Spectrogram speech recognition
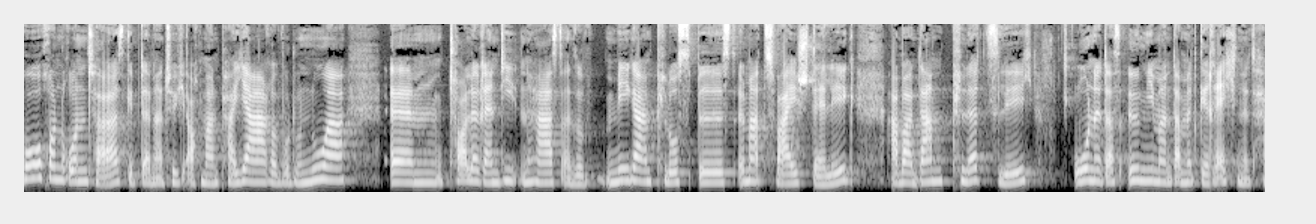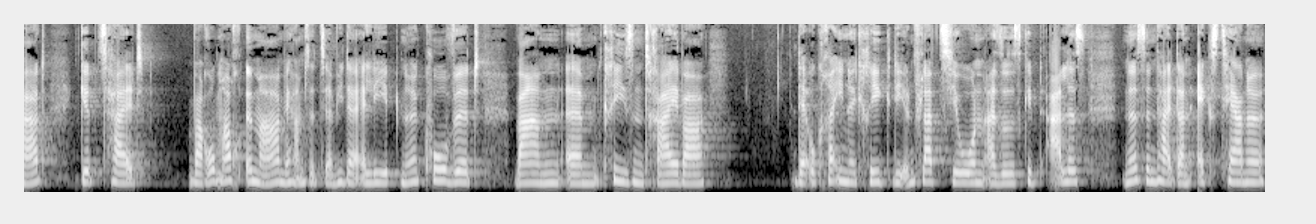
hoch und runter. Es gibt dann natürlich auch mal ein paar Jahre, wo du nur ähm, tolle Renditen hast, also mega im Plus bist, immer zweistellig, aber dann plötzlich, ohne dass irgendjemand damit gerechnet hat, gibt's halt warum auch immer, wir haben es jetzt ja wieder erlebt, ne? Covid waren ähm, Krisentreiber, der Ukraine-Krieg, die Inflation, also es gibt alles, ne, sind halt dann externe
